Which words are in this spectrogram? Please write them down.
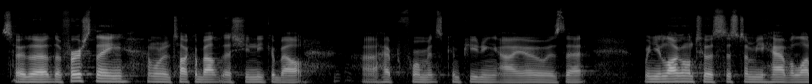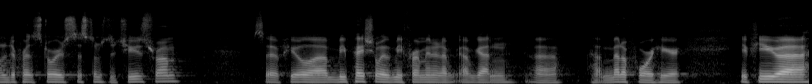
So the, the first thing I want to talk about that's unique about uh, high performance computing I.O. is that when you log onto a system, you have a lot of different storage systems to choose from. So if you'll uh, be patient with me for a minute, I've, I've gotten uh, a metaphor here. If you uh,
